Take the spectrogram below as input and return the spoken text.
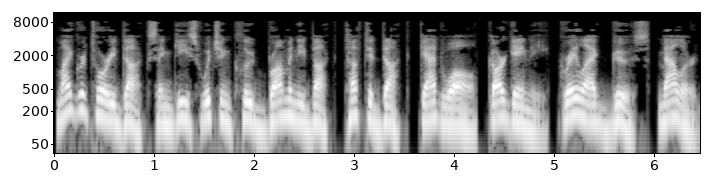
Migratory ducks and geese which include Brahminy duck, tufted duck, gadwall, garganey, greylag goose, mallard,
